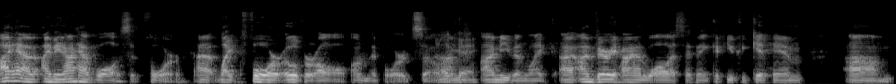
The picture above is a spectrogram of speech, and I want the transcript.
I have, I mean, I have Wallace at four, at like four overall on my board. So okay. I'm, I'm even like, I, am very high on Wallace. I think if you could get him, um,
